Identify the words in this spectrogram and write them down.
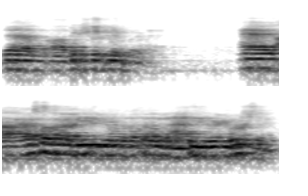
them, uh, make sure they're doing it right. And I also have an idea to be able to help out with athlete reimbursement.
